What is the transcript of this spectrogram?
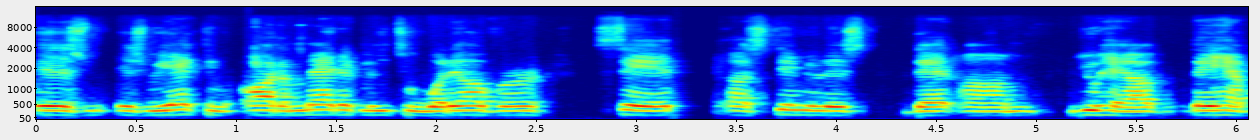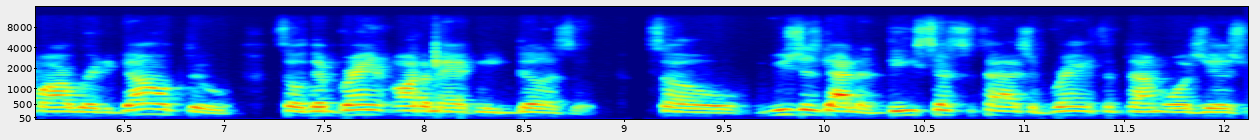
is, is reacting automatically to whatever said uh, stimulus that um, you have they have already gone through. So their brain automatically does it. So you just got to desensitize your brain sometimes or just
